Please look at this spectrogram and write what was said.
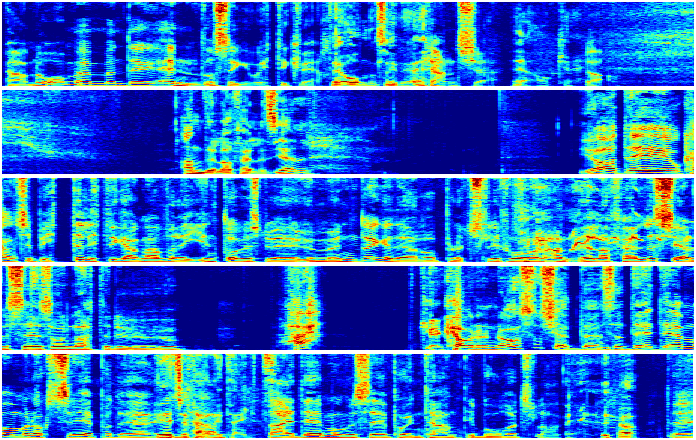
per nå, men, men det endrer seg jo etter hvert. Det ordner seg, det. Kanskje. Ja, ok. Ja. Andel av fellesgjeld? Ja, det er jo kanskje bitte litt vrient hvis du er umyndig der og plutselig får en andel av fellesgjeld, så er det sånn at du Hæ? Hva var det nå som skjedde? Så det, det må vi nok se på det. Det er ikke ferdig tenkt. Nei, det må vi se på internt i borettslaget. Ja. Det,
